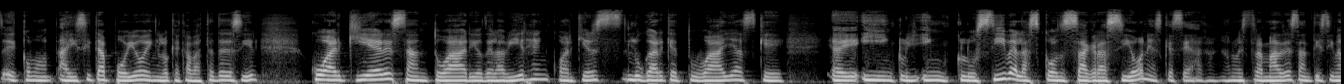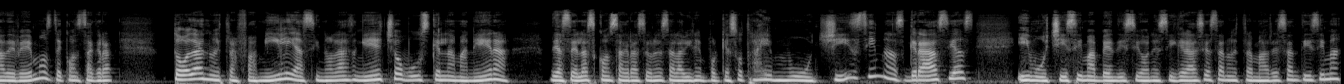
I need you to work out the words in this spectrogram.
eh, como ahí sí te apoyo en lo que acabaste de decir. Cualquier santuario de la Virgen, cualquier lugar que tú vayas, que eh, inclu- inclusive las consagraciones que se hagan a nuestra Madre Santísima, debemos de consagrar todas nuestras familias. Si no las han hecho, busquen la manera de hacer las consagraciones a la Virgen, porque eso trae muchísimas gracias y muchísimas bendiciones. Y gracias a nuestra Madre Santísima,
